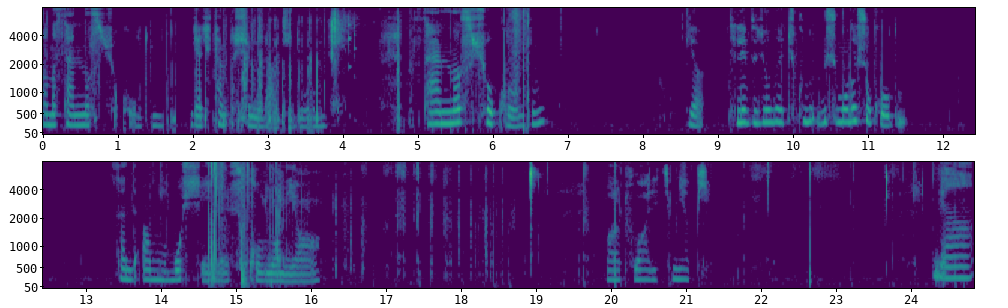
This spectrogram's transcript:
Ama sen nasıl şok oldun? Gerçekten aşırı merak ediyorum. Sen nasıl şok oldun? Ya televizyonu açık unutmuşum ona şok oldum. Sen de amma boş şeylere şok oluyorsun ya. Bari tuvaletimi yapayım. Ya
